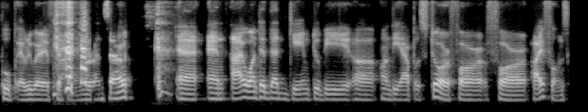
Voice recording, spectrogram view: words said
poop everywhere if the timer runs out. Uh, and I wanted that game to be uh, on the Apple Store for for iPhones.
